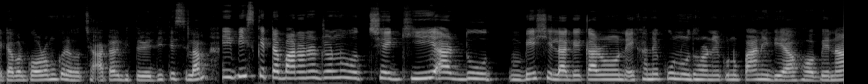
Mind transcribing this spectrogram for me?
এটা আবার গরম করে হচ্ছে আটার ভিতরে দিতেছিলাম। এই বিস্কিটটা বানানোর জন্য হচ্ছে ঘি আর দুধ বেশি লাগে, কারণ এখানে কোনো ধরনের কোনো পানি দেওয়া হবে না।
